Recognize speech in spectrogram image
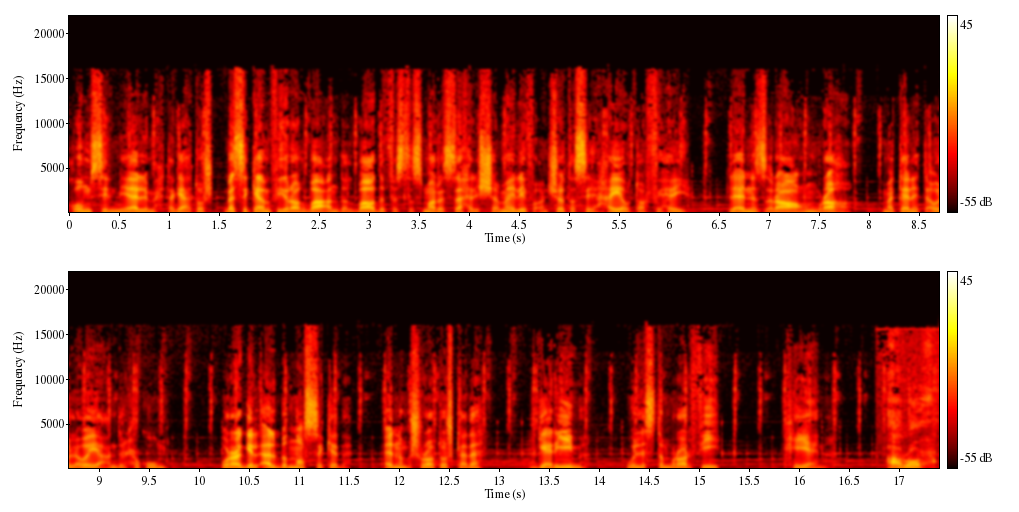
خمس المياه اللي محتاجاها توشكا بس كان في رغبة عند البعض في استثمار الساحل الشمالي في أنشطة سياحية وترفيهية لأن الزراعة عمرها ما كانت أولوية عند الحكومة. والراجل قال بالنص كده إن مشروع توشكا ده جريمة والاستمرار فيه خيانة. أروح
